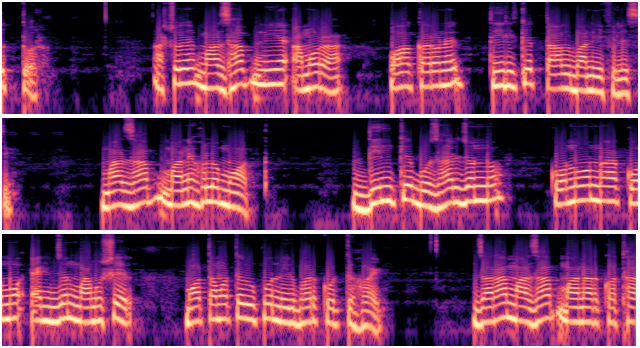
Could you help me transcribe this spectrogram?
উত্তর আসলে মাঝহাব নিয়ে আমরা অকারণে তিলকে তাল বানিয়ে ফেলেছি। মাঝহাব মানে হলো মত। দিনকে বোঝার জন্য কোনো না কোনো একজন মানুষের মতামতের উপর নির্ভর করতে হয়। যারা মাঝহাব মানার কথা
